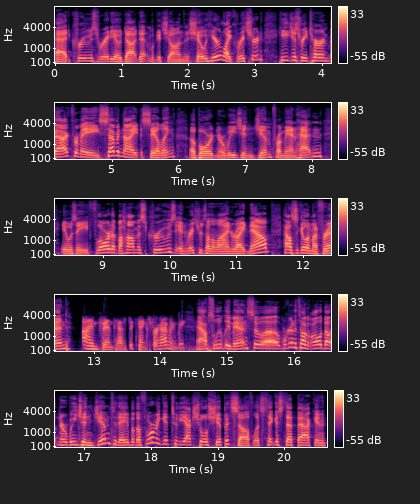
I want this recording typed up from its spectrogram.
at cruiseradio.net, and we'll get you on the show here. Like Richard, he just returned back from a seven night sailing aboard Norwegian Gem from Manhattan. It was a Florida Bahamas cruise, and Richard's on the line right now. How's it going, my friend? I'm fantastic. Thanks for having me. Absolutely, man. So, uh, we're going to talk all about Norwegian Gem today, but before we get to the actual ship itself, let's take a step back and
